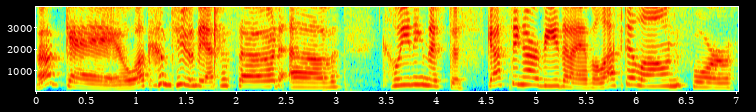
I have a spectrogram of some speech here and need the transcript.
Okay, welcome to the episode of cleaning this disgusting RV that I have left alone for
